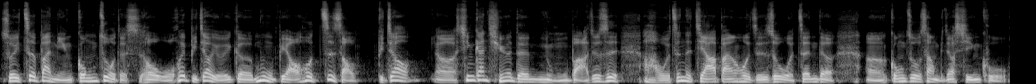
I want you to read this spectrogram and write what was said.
所以这半年工作的时候，我会比较有一个目标，或至少比较呃心甘情愿的努吧，就是啊，我真的加班，或者是说我真的呃工作上比较辛苦，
